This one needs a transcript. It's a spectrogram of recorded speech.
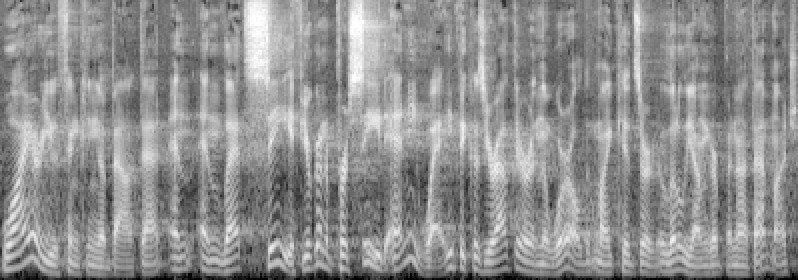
Why are you thinking about that? And, and let's see. If you're going to proceed anyway, because you're out there in the world, my kids are a little younger, but not that much,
